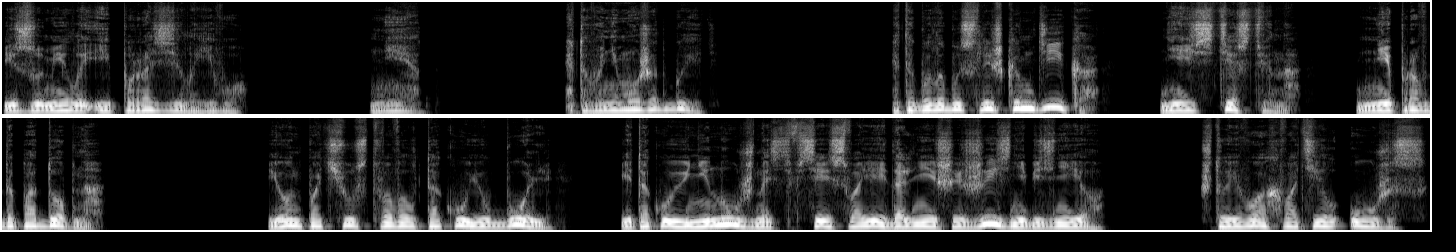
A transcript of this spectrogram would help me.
изумила и поразила его. Нет, этого не может быть. Это было бы слишком дико, неестественно, неправдоподобно. И он почувствовал такую боль и такую ненужность всей своей дальнейшей жизни без нее, что его охватил ужас,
